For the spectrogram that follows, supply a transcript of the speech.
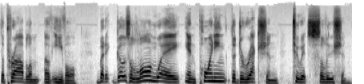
the problem of evil, but it goes a long way in pointing the direction to its solution.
